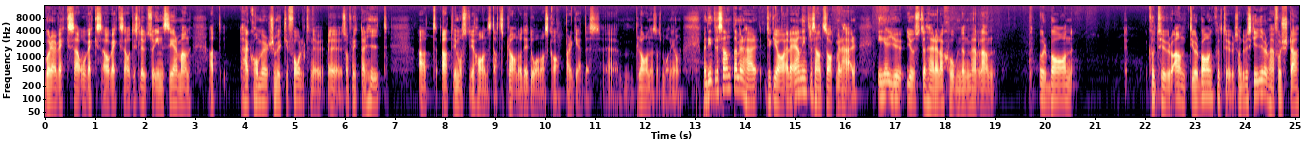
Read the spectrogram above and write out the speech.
börjar växa och växa och växa och till slut så inser man att här kommer så mycket folk nu eh, som flyttar hit att, att vi måste ha en stadsplan och det är då man skapar Geddes-planen eh, så småningom. Men det intressanta med det här, tycker jag, eller en intressant sak med det här, är ju just den här relationen mellan urban eh, kultur och antiurban kultur. Som du beskriver de här första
